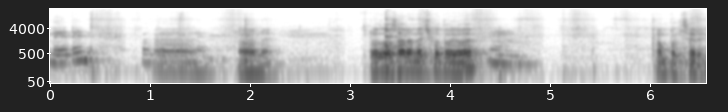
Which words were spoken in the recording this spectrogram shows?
లేట్ అయింది. అవునా. రోజు ఒకసారి నచ్చిపోతుంది కదా? ఉమ్. కంపల్సరీ.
